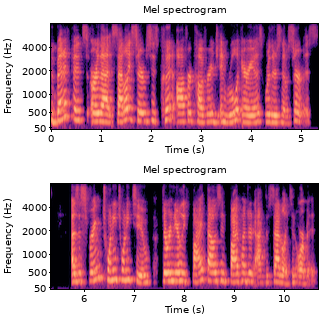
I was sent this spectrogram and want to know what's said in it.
The benefits are that satellite services could offer coverage in rural areas where there's no service. As of spring 2022, there were nearly 5,500 active satellites in orbit,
